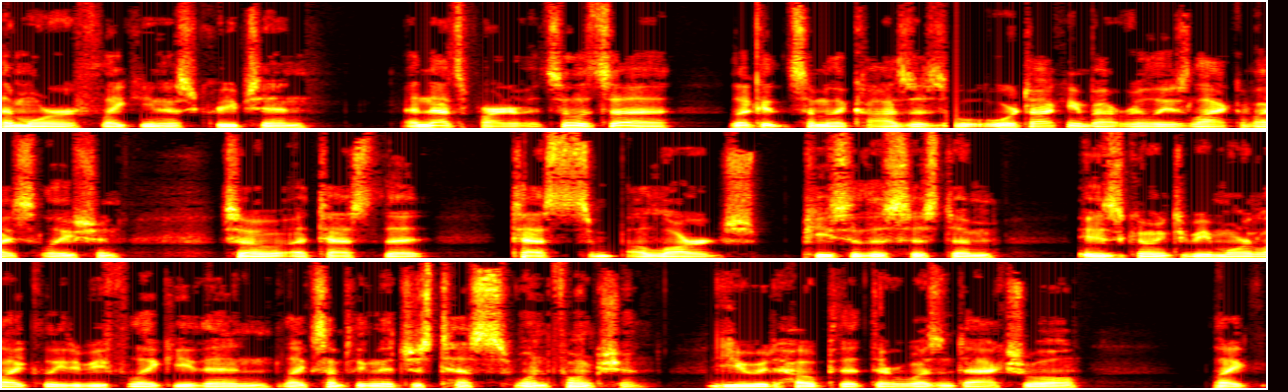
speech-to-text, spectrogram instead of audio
the more flakiness creeps in, and that's part of it. So let's uh, look at some of the causes. What we're talking about really is lack of isolation. So a test that tests a large piece of the system is going to be more likely to be flaky than like something that just tests one function. You would hope that there wasn't actual like,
